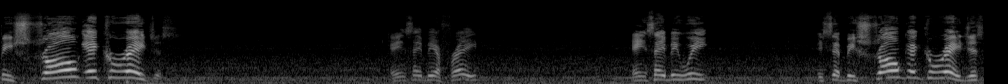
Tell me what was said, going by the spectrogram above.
Be strong and courageous. Didn't say be afraid. Ain't say be weak. He said, Be strong and courageous.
